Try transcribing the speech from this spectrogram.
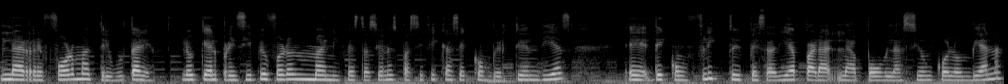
la reforma tributaria. Lo que al principio fueron manifestaciones pacíficas se convirtió en días eh, de conflicto y pesadilla para la población colombiana,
